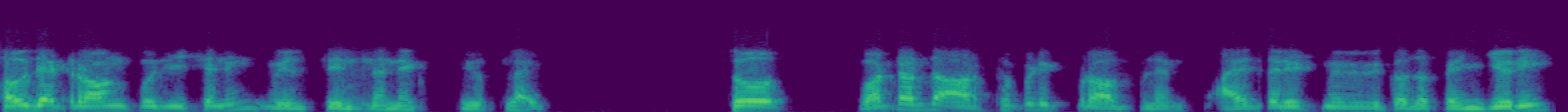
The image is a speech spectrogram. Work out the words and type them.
How that wrong positioning, we'll see in the next few slides. So, what are the orthopedic problems? Either it may be because of injury,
